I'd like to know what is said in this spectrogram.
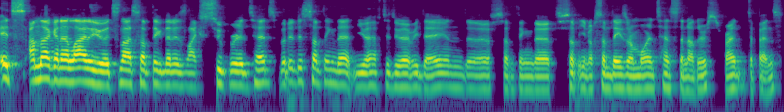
It's i'm not gonna lie to you it's not something that is like super intense but it is something that you have to do every day and uh, something that some you know some days are more intense than others right? It depends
